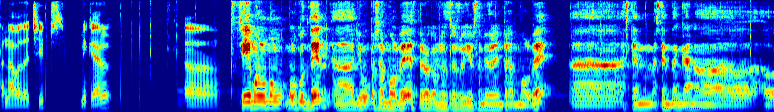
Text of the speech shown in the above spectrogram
Anava de chips. Miquel, Uh... Sí, molt, molt, molt content. Uh, jo m'ho he passat molt bé. Espero que els nostres oients també ho hagin passat molt bé. Uh, estem, estem tancant el, el,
